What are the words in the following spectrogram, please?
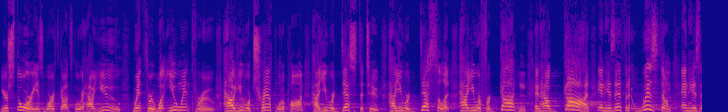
Your story is worth God's glory. How you went through what you went through, how you were trampled upon, how you were destitute, how you were desolate, how you were forgotten, and how God, in His infinite wisdom and His,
